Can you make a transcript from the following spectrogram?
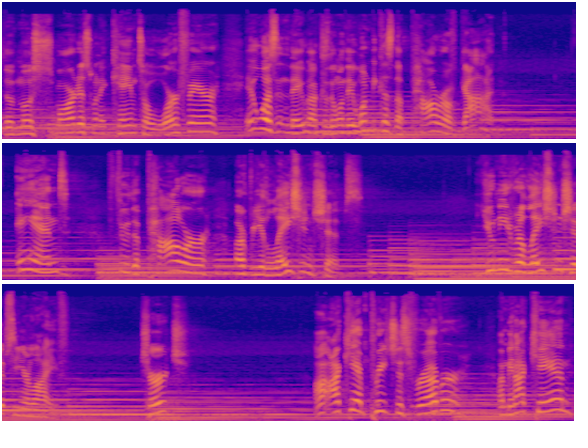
the most smartest when it came to warfare. It wasn't they because when they won because the power of God. And through the power of relationships. You need relationships in your life. Church, I, I can't preach this forever. I mean, I can,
